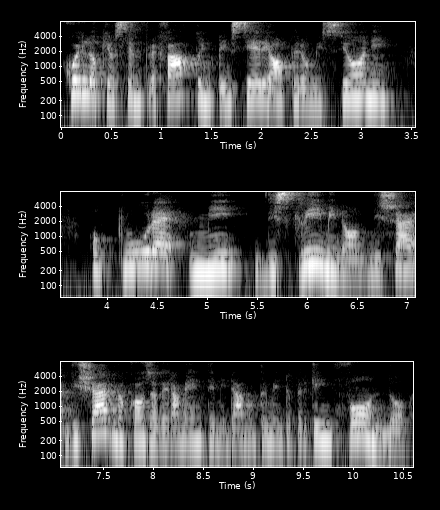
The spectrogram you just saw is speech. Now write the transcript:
quello che ho sempre fatto in pensieri, opere, omissioni, oppure mi discrimino, discerno cosa veramente mi dà nutrimento, perché in fondo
